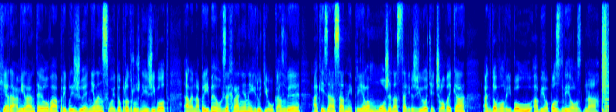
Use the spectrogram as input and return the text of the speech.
Chiara Amiranteová približuje nielen svoj dobrodružný život, ale na príbehoch zachránených ľudí ukazuje, aký zásadný prielom môže nastať v živote človeka, ak dovolí Bohu, aby ho pozdvihol z dna.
